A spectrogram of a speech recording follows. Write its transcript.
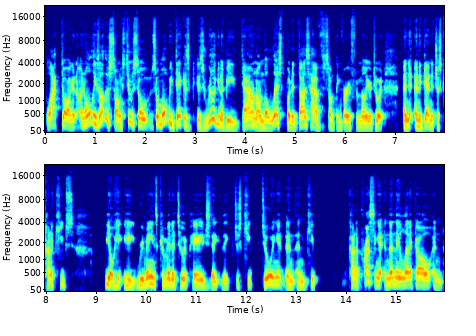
Black Dog and, and all these other songs too. So so Moby Dick is is really going to be down on the list, but it does have something very familiar to it. And and again, it just kind of keeps. You know, he, he remains committed to it. Page, they they just keep doing it and, and keep kind of pressing it, and then they let it go. And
